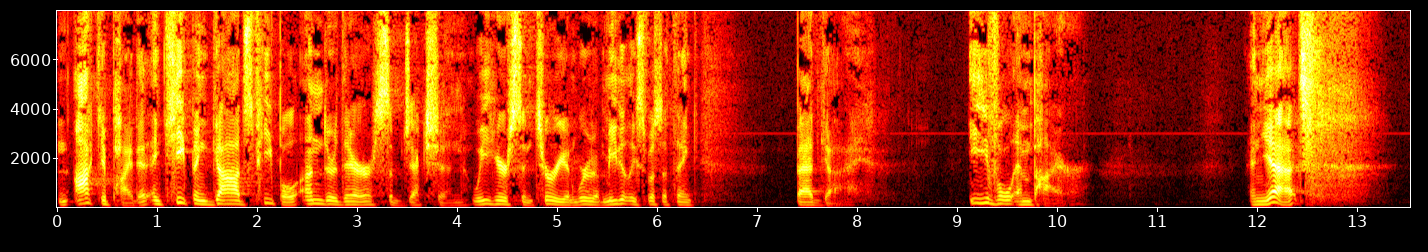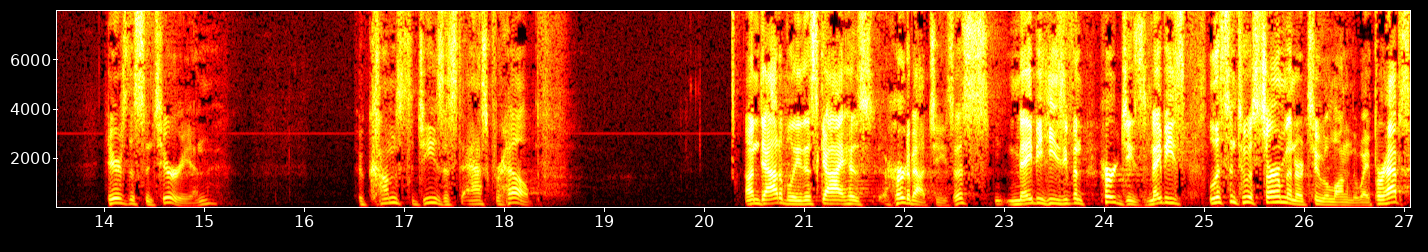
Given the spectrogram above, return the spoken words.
and occupied it and keeping God's people under their subjection. We hear centurion, we're immediately supposed to think bad guy, evil empire. And yet, here's the centurion who comes to Jesus to ask for help. Undoubtedly, this guy has heard about Jesus. Maybe he's even heard Jesus. Maybe he's listened to a sermon or two along the way. Perhaps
